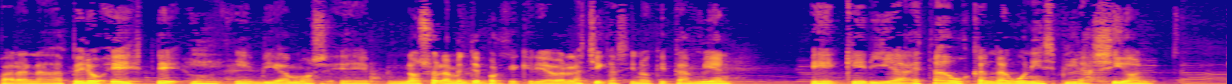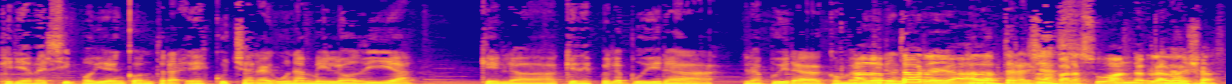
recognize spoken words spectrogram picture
Para nada. Pero este, y, y digamos, eh, no solamente porque quería ver las chicas, sino que también eh, quería, estaba buscando alguna inspiración. Quería ver si podía encontrar, escuchar alguna melodía que la que después la pudiera la pudiera convertir en- Adaptar, eh, a- adaptar al a- jazz para su banda, claro, el jazz.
